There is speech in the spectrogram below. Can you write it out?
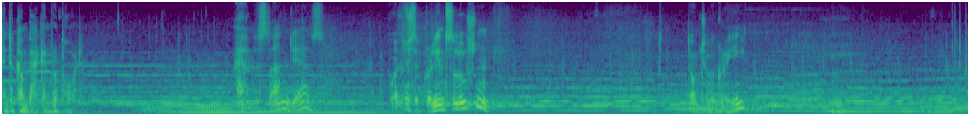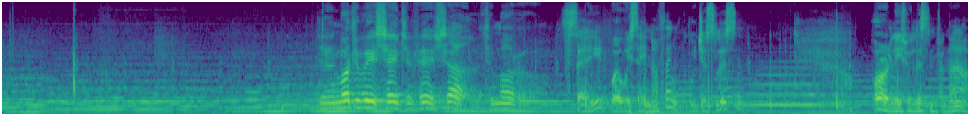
and to come back and report. I understand, yes. Well, it's a brilliant solution. Don't you agree? Hmm. Then what do we say to Faisal tomorrow? Say? Well, we say nothing. We just listen. Or at least we listen for now.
